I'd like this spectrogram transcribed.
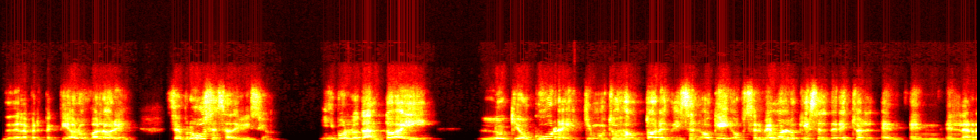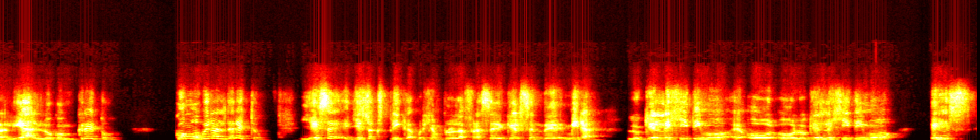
desde la perspectiva de los valores, se produce esa división. Y por lo tanto ahí lo que ocurre es que muchos autores dicen, ok, observemos lo que es el derecho en, la realidad, en lo concreto. ¿Cómo ver el derecho? Y, eso explica, por ejemplo, la frase de Kelsen de, mira, lo que es legítimo eh, o, lo que es legítimo es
